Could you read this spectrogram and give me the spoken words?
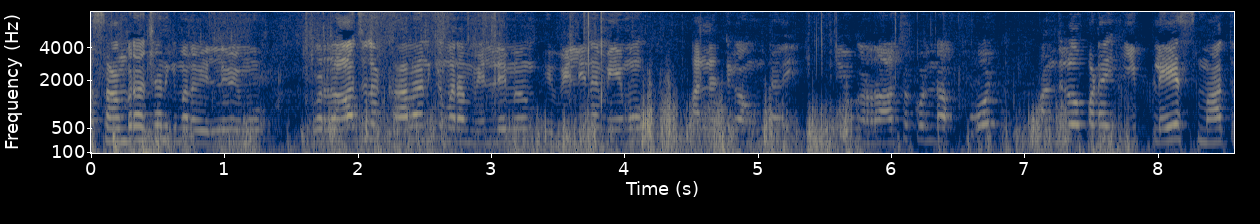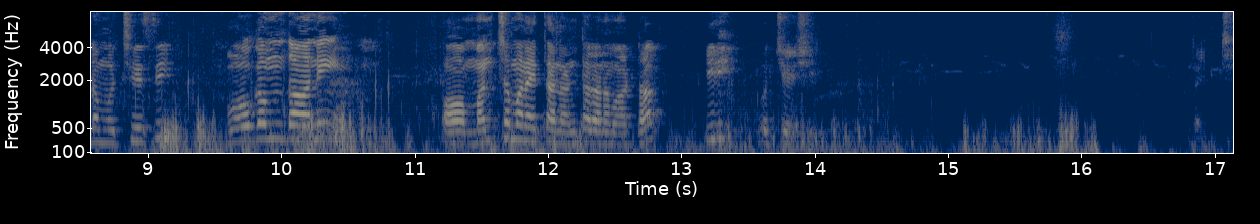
సామ్రాజ్యానికి మనం వెళ్ళేమేమో ఒక రాజుల కాలానికి మనం వెళ్ళేమేమో వెళ్ళినమేమో అన్నట్టుగా ఉంటుంది. ఈ యొక్క రాచకొండ ఫోర్ట్ ఈ ప్లేస్ మాత్రం వచ్చేసి భోగం దాని మంచం అని అయితే అని అంటారు అనమాట ఇది వచ్చేసి రైట్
